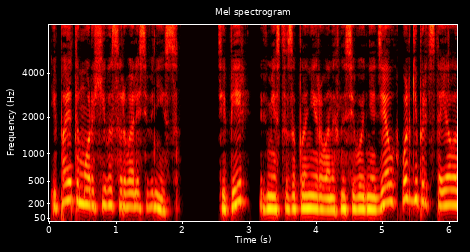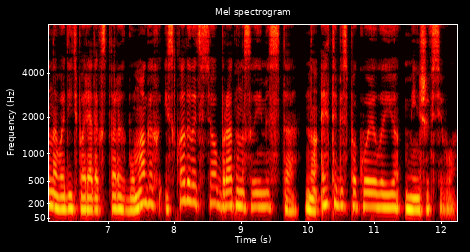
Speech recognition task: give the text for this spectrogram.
и поэтому архивы сорвались вниз. Теперь, вместо запланированных на сегодня дел, Ольге предстояло наводить порядок в старых бумагах и складывать все обратно на свои места, но это беспокоило ее меньше всего.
